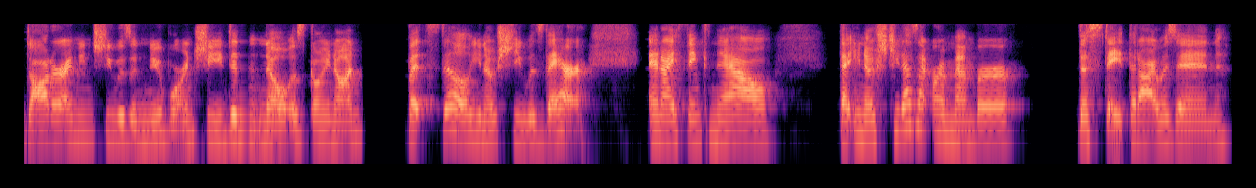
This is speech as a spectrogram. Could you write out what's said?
daughter, I mean, she was a newborn. She didn't know what was going on, but still, you know, she was there. And I think now that, you know, she doesn't remember the state that I was in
